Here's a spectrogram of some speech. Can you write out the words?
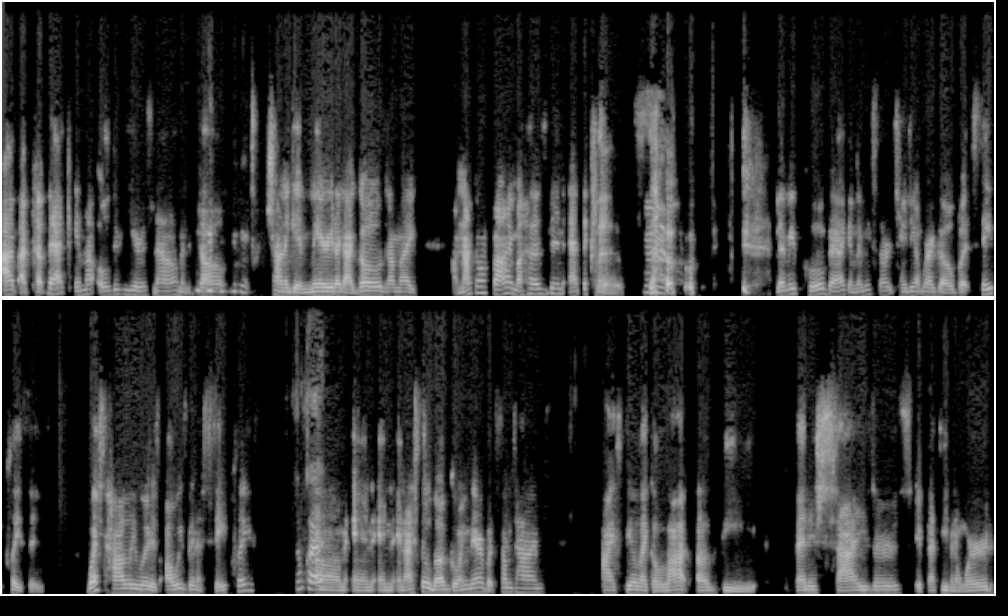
I've I've cut back in my older years now. I'm an adult, trying to get married. I got goals, and I'm like, I'm not gonna find my husband at the club. Mm. Let me pull back and let me start changing up where I go. But safe places. West Hollywood has always been a safe place Okay. um and and and i still love going there but sometimes i feel like a lot of the fetish sizers if that's even a word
